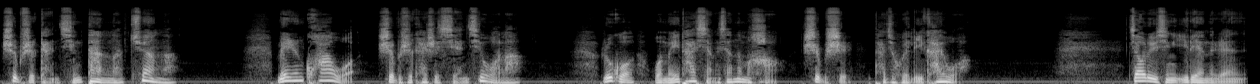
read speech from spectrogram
是不是感情淡了、倦了？没人夸我，是不是开始嫌弃我了？如果我没他想象那么好，是不是他就会离开我？焦虑型依恋的人，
